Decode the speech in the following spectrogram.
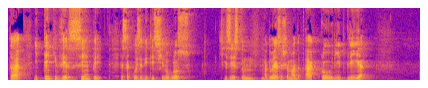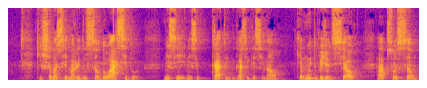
Tá? E tem que ver sempre essa coisa do intestino grosso. Existe um, uma doença chamada acloridria, que chama-se uma redução do ácido nesse, nesse trato gastrointestinal, que é muito prejudicial à absorção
